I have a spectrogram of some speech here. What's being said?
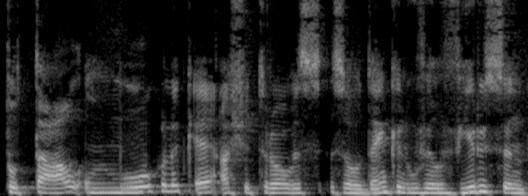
totaal onmogelijk. Hè. Als je trouwens zou denken hoeveel virussen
